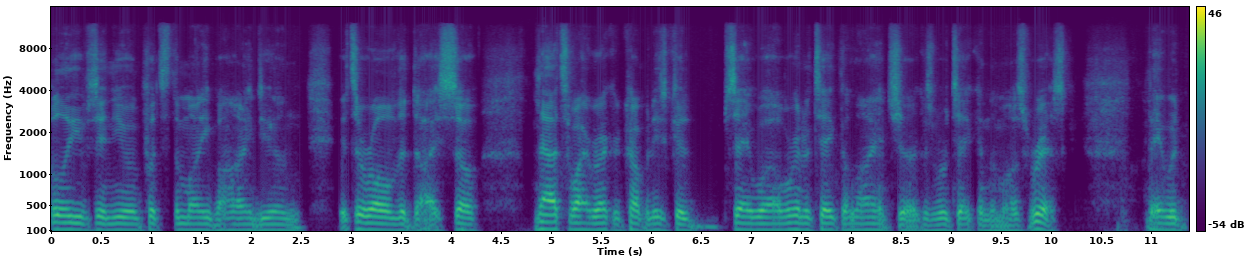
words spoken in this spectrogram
believes in you and puts the money behind you, and it's a roll of the dice. So that's why record companies could say, well, we're going to take the lion's share because we're taking the most risk. They would,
